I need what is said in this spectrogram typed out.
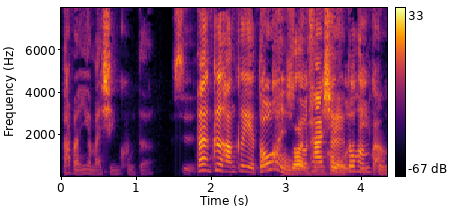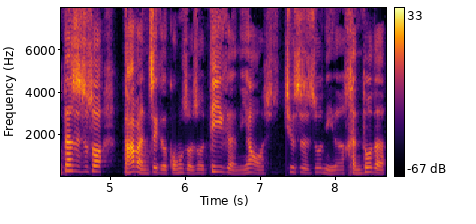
打板应该蛮辛苦的。是，但各行各业都苦，很都很有他辛辛苦对，苦都很苦。但是就说打板这个工作说，第一个你要就是说你的很多的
